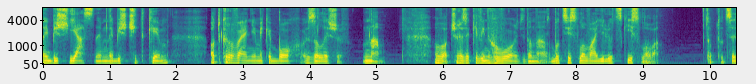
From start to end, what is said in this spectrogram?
найбільш ясним, найбільш чітким откровенням, яке Бог залишив нам, От, через яке Він говорить до нас. Бо ці слова є людські слова. Тобто це,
